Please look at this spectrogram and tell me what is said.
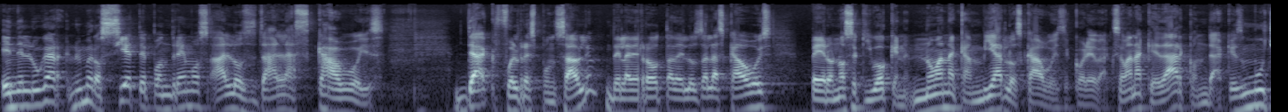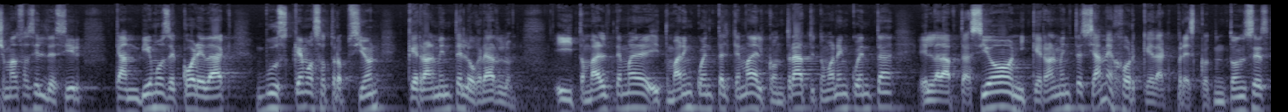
En el lugar número 7 pondremos a los Dallas Cowboys. Dak fue el responsable de la derrota de los Dallas Cowboys, pero no se equivoquen, no van a cambiar los Cowboys de coreback, se van a quedar con Dak. Es mucho más fácil decir, cambiemos de coreback, busquemos otra opción que realmente lograrlo y tomar el tema y tomar en cuenta el tema del contrato y tomar en cuenta eh, la adaptación y que realmente sea mejor que Dak Prescott. Entonces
